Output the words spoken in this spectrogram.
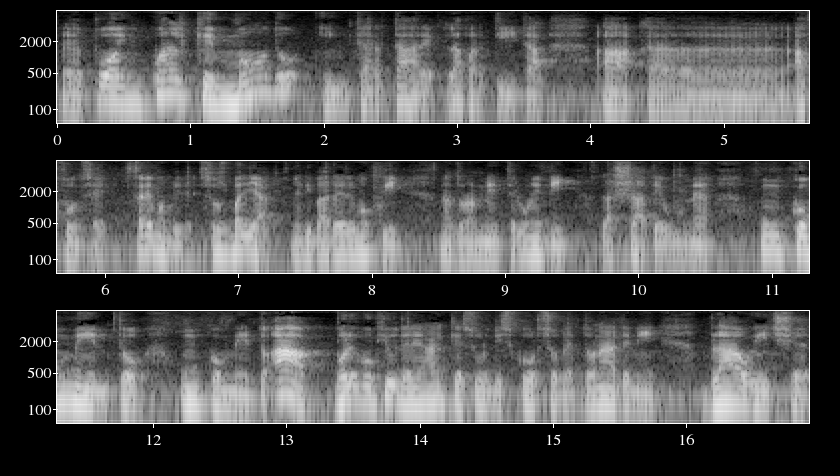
eh, può in qualche modo incartare la partita a, eh, a Fonseca. Staremo a vedere, se ho sbagliato ne riparleremo qui naturalmente lunedì, lasciate un, un commento, un commento. Ah, volevo chiudere anche sul discorso, perdonatemi, Vlaovic,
